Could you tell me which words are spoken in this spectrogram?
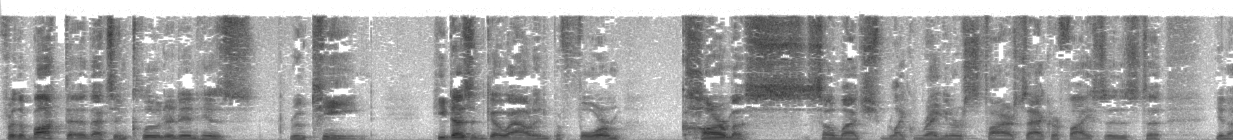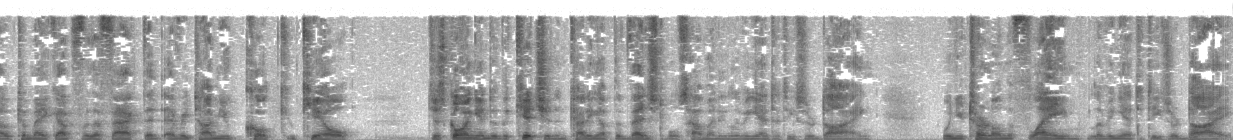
for the bhakta, that's included in his routine. He doesn't go out and perform karmas so much like regular fire sacrifices to, you know, to make up for the fact that every time you cook, you kill. Just going into the kitchen and cutting up the vegetables, how many living entities are dying? When you turn on the flame, living entities are dying.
